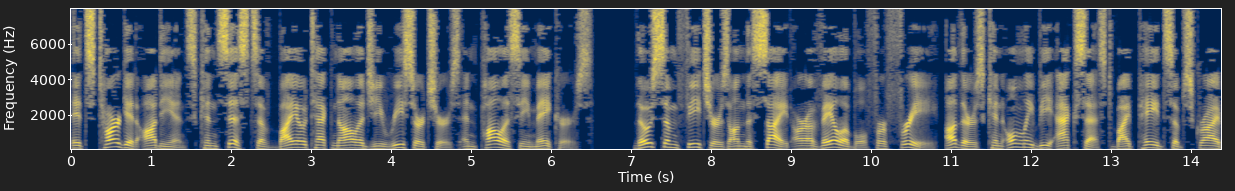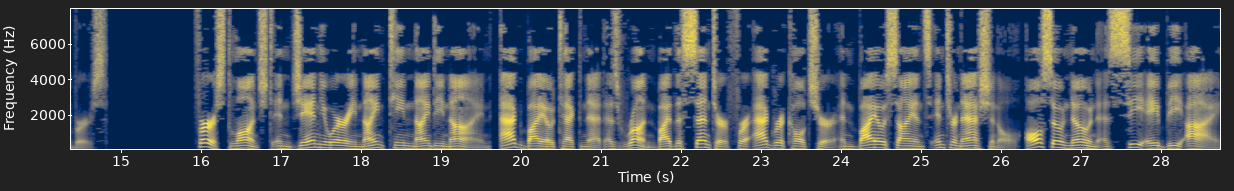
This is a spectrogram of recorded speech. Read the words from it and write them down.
Its target audience consists of biotechnology researchers and policy makers. Though some features on the site are available for free, others can only be accessed by paid subscribers. First launched in January 1999, AgBiotechNet is run by the Center for Agriculture and Bioscience International also known as CABI,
